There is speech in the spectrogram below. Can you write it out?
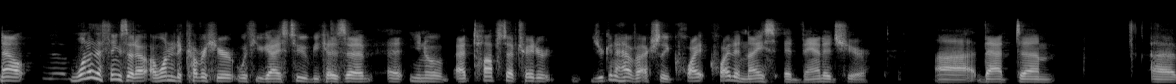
now one of the things that I wanted to cover here with you guys too, because uh, uh, you know at Top Step Trader, you're going to have actually quite quite a nice advantage here uh, that um, uh,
